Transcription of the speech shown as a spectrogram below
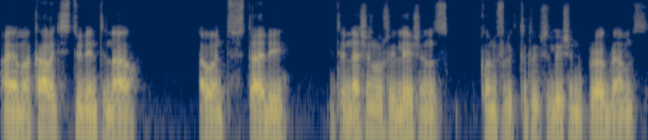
I am a college student now. I want to study international relations conflict resolution programs,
